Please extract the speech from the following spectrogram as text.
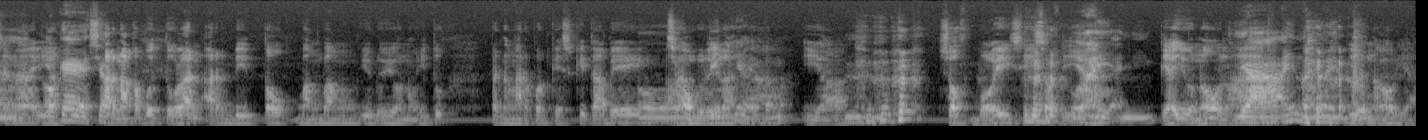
cenah ya. Oke, siap. Karena kebetulan Ardito Bang Bang Yudhoyono itu pendengar podcast kita, Bang. Oh. Alhamdulillah. Mah. Iya. Soft boy sih Soft dia. boy anjing. Ya you know lah. Ya, I know, I know. You know ya.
